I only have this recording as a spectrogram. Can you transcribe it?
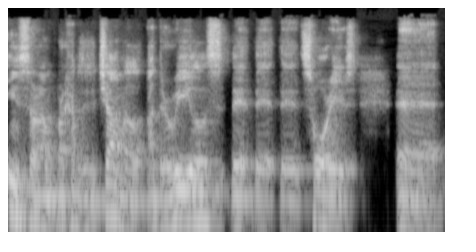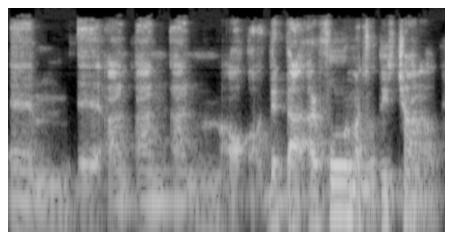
Instagram perhaps is a channel, and the reels, the the, the stories, uh, um, uh, and and, and uh, that are formats of this channel.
